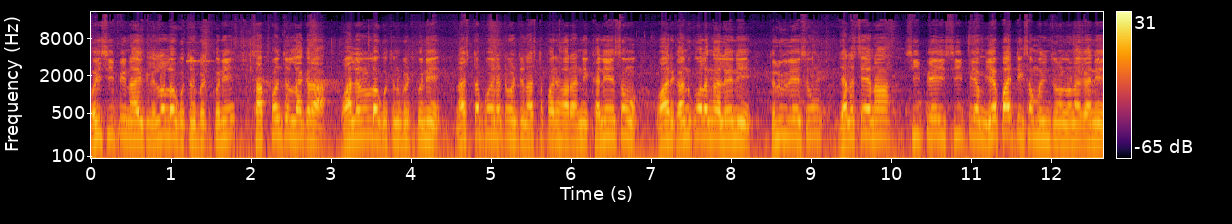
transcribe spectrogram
వైసీపీ నాయకులు ఇళ్ళలో కూర్చొని సర్పంచుల దగ్గర వాళ్ళ ఇళ్ళలో కూర్చొని నష్టపోయినటువంటి నష్టపరిహారాన్ని కనీసం వారికి అనుకూలంగా లేని తెలుగుదేశం జనసేన సిపిఐ సిపిఎం ఏ పార్టీకి సంబంధించిన వాళ్ళున్నా కానీ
